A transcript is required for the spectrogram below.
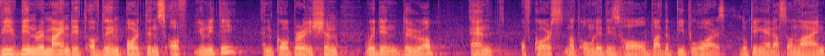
we've been reminded of the importance of unity and cooperation within Europe. And of course, not only this hall, but the people who are looking at us online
